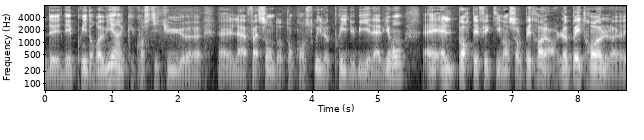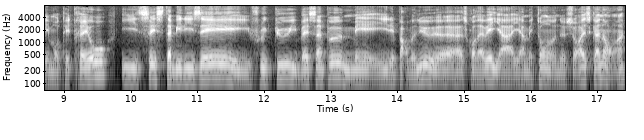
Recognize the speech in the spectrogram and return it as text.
des prix de revient, qui constitue euh, euh, la façon dont on construit le prix du billet d'avion, elle, porte effectivement sur le pétrole. Alors, le pétrole est monté très haut, il s'est stabilisé, il fluctue, il baisse un peu, mais il est parvenu à ce qu'on avait il y, a, il mettons, ne serait-ce qu'un an. Hein.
